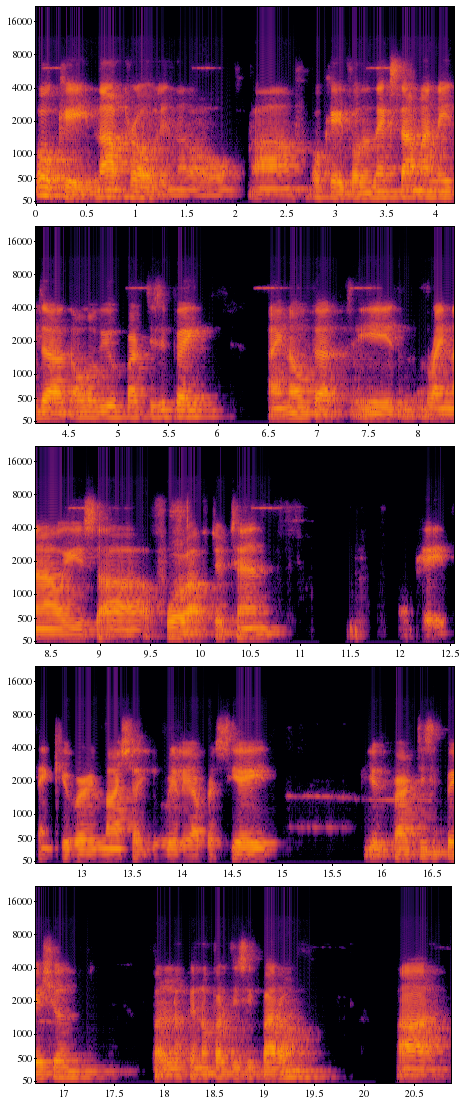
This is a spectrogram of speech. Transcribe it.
Okay, no problem at all. Uh, okay, for the next time, I need that all of you participate. I know that it right now is uh, four after 10. Okay, thank you very much. I really appreciate your participation. Para los que no participaron, ah,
